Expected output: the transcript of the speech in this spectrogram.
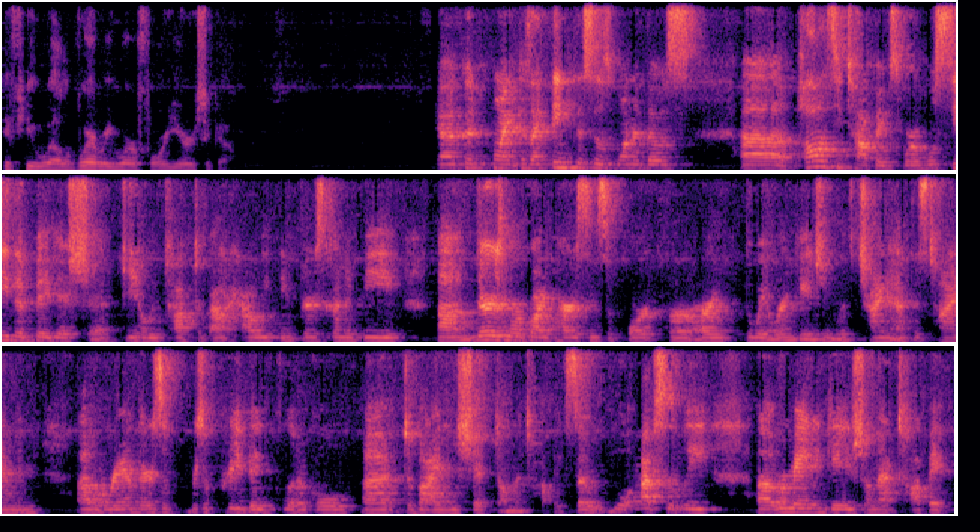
if you will of where we were four years ago yeah good point because i think this is one of those uh, policy topics where we'll see the biggest shift. You know, we've talked about how we think there's going to be um, there is more bipartisan support for our, the way we're engaging with China at this time, and um, Iran, there's a, there's a pretty big political uh, divide and shift on the topic. So we'll absolutely uh, remain engaged on that topic.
